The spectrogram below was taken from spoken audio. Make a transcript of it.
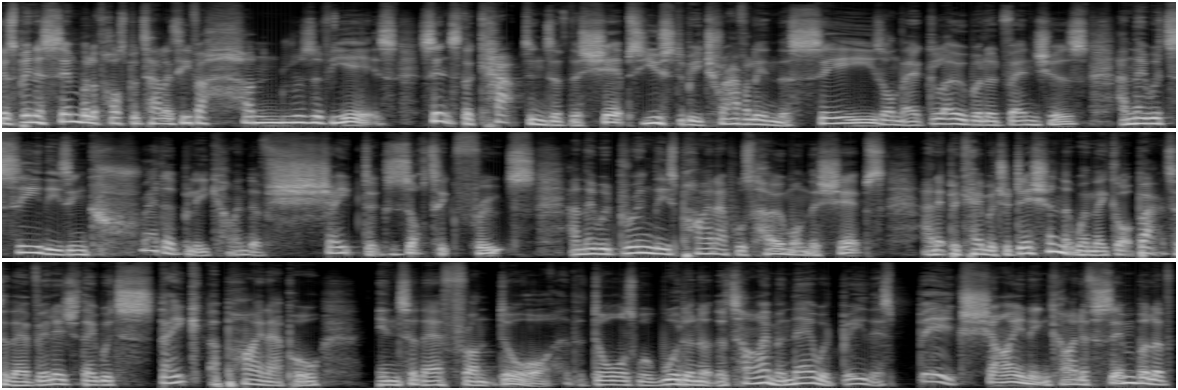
It's been a symbol of hospitality for hundreds of years, since the captains of the ships used to be travelling the seas on their global adventures, and they would see these incredibly kind of shaped exotic fruits, and they would bring these pineapples home on the ships, and it became a tradition that when they got back to their village, they would stake a pineapple into their front door. The doors were wooden at the time, and there would be this big, shining kind of symbol of,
